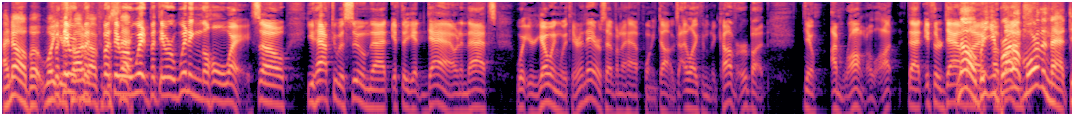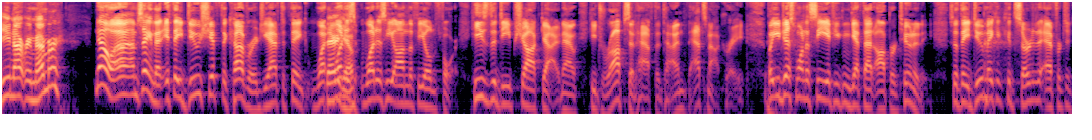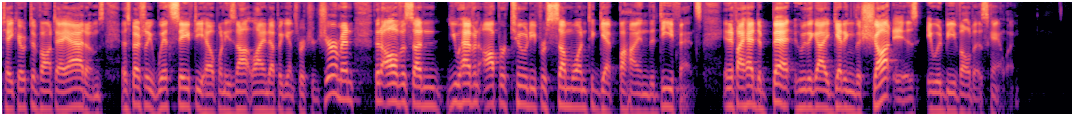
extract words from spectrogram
I know, but what but you're were, talking but, about, but the they were, win, but they were winning the whole way. So you'd have to assume that if they get down, and that's what you're going with here, and they are seven and a half point dogs. I like them to cover, but you know I'm wrong a lot. That if they're down, no, but you brought up more than that. Do you not remember? No, I- I'm saying that if they do shift the coverage, you have to think what what is, what is he on the field for? He's the deep shot guy. Now he drops it half the time. That's not great. But you just want to see if you can get that opportunity. So if they do make a concerted effort to take out Davante Adams, especially with safety help when he's not lined up against Richard Sherman, then all of a sudden you have an opportunity for someone to get behind the defense. And if I had to bet who the guy getting the shot is, it would be Valdes Scantling.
